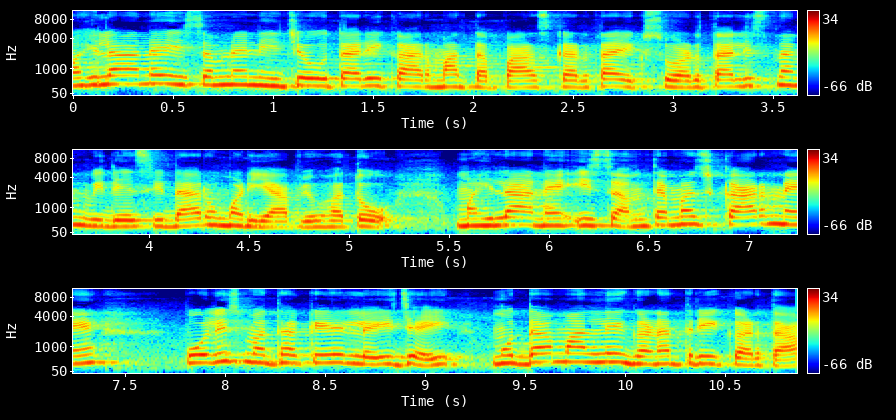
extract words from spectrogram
મહિલા અને ઈસમને નીચે ઉતારી કારમાં તપાસ કરતા એકસો અડતાલીસ નંગ વિદેશી દારૂ મળી આવ્યો હતો. મહિલા અને ઈસમ તેમજ કારને પોલીસ મથકે લઈ જઈ મુદ્દામાલની ગણતરી કરતા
